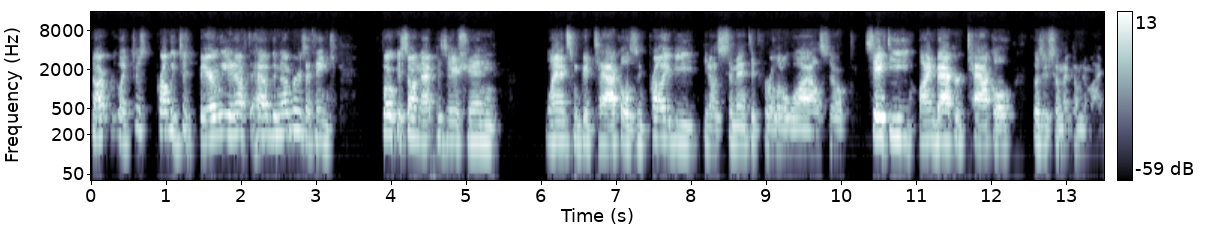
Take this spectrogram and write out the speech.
not like just probably just barely enough to have the numbers. I think focus on that position, land some good tackles, and probably be you know cemented for a little while. So safety, linebacker, tackle, those are some that come to mind.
